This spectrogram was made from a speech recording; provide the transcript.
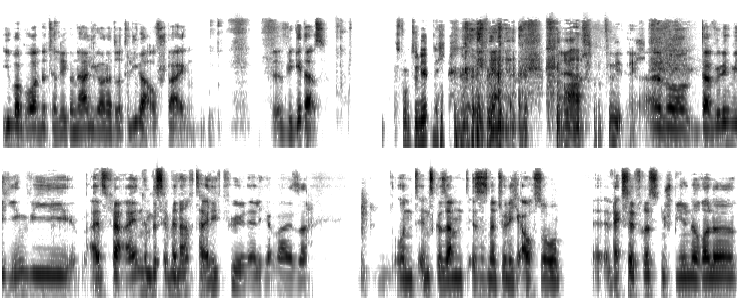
übergeordnete Regionalliga oder dritte Liga aufsteigen? Wie geht das? Es funktioniert nicht. ja. ja, es funktioniert nicht. Also da würde ich mich irgendwie als Verein ein bisschen benachteiligt fühlen, ehrlicherweise. Und insgesamt ist es natürlich auch so, äh, Wechselfristen spielen eine Rolle,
